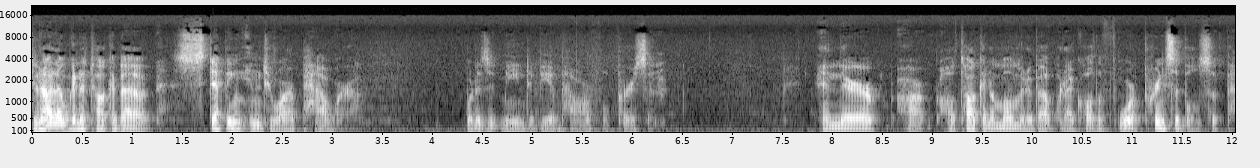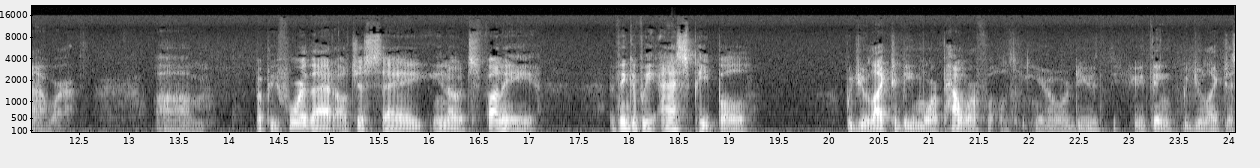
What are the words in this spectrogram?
Tonight I'm going to talk about stepping into our power. What does it mean to be a powerful person? And there are, I'll talk in a moment about what I call the four principles of power. Um, but before that, I'll just say, you know, it's funny. I think if we ask people, would you like to be more powerful? You know, or do you, do you think, would you like to,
